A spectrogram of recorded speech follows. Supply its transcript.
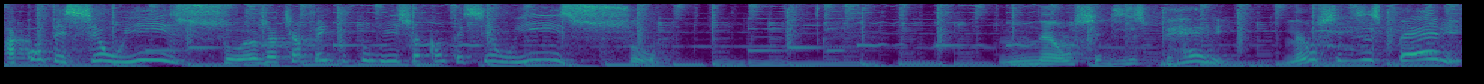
aconteceu isso. Eu já tinha feito tudo isso, aconteceu isso. Não se desespere. Não se desespere.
